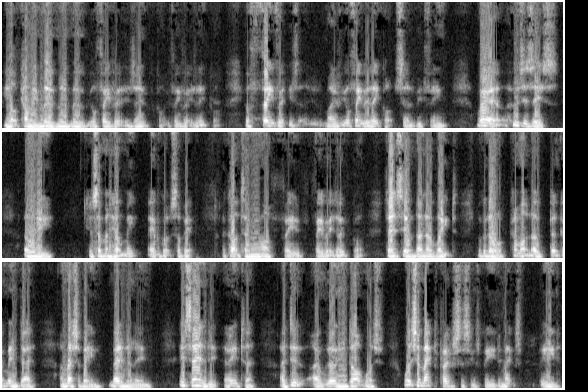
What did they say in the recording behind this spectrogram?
You're not coming. Move, move, move. Your favourite is Apricot. Your favourite is Apricot. Your favourite is my. Your favourite is Apricot. Stupid thing. Where? Whose is this? Oh, Odi. Can someone help me? Apricot, stop it. I can't turn him off. Fav- favourite is Apricot. Stand still. No, no, wait. Look at door. Come on. No, don't come in, Dad. I'm masturbating. Madeline. It's Andy. Anita. I do. I'm doing a dark wash. What's your max processing speed? The max speed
